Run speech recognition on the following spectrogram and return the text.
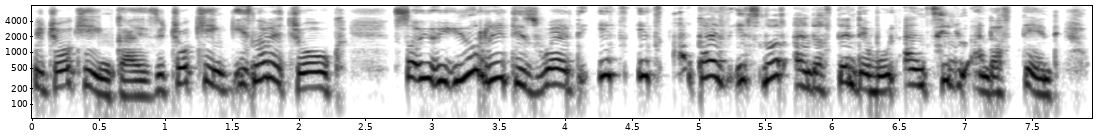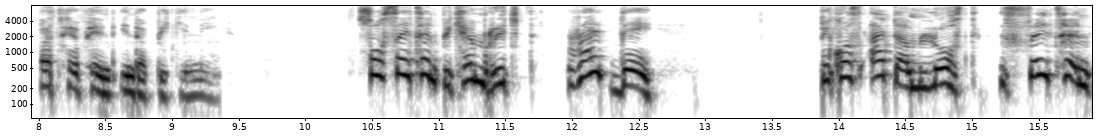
You're joking, guys. You're joking. It's not a joke. So you, you read his word. It's it's guys, it's not understandable until you understand what happened in the beginning. So Satan became rich right there. Because Adam lost, Satan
